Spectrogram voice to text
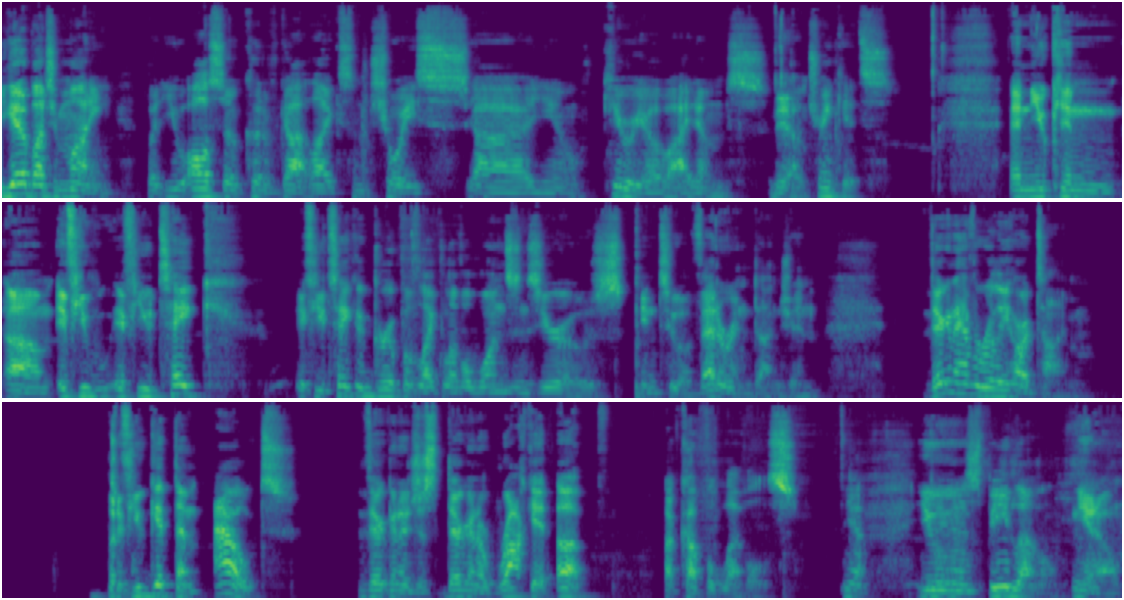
you get a bunch of money but you also could have got like some choice uh you know curio items uh, trinkets. And you can um if you if you take if you take a group of like level ones and zeros into a veteran dungeon they're gonna have a really hard time. But if you get them out they're gonna just they're gonna rocket up a couple levels. Yeah. you speed level. You know.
